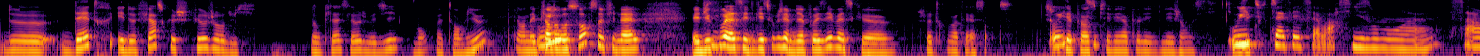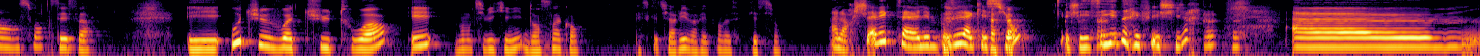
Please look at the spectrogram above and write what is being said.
de d'être et de faire ce que je fais aujourd'hui. Donc là, c'est là où je me dis, bon, bah, tant mieux. On est plein de ressources au final. Et du coup, voilà, c'est une question que j'aime bien poser parce que je la trouve intéressante. Je trouve qu'elle peut inspirer un peu les, gens aussi. Oui, tout à fait, de savoir s'ils ont euh, ça en soi. C'est ça. Et où tu vois-tu toi et mon petit bikini dans 5 ans? Est-ce que tu arrives à répondre à cette question? Alors, je savais que tu allais me poser la question. J'ai essayé de réfléchir. Euh,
